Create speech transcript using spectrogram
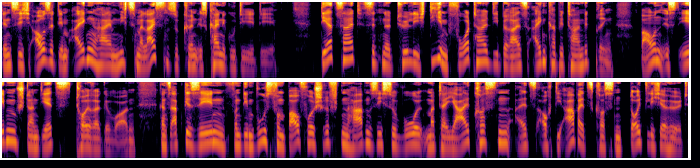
Denn sich außer dem Eigenheim nichts mehr leisten zu können, ist keine gute Idee. Derzeit sind natürlich die im Vorteil, die bereits Eigenkapital mitbringen. Bauen ist eben, stand jetzt, teurer geworden. Ganz abgesehen von dem Boost von Bauvorschriften haben sich sowohl Materialkosten als auch die Arbeitskosten deutlich erhöht.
